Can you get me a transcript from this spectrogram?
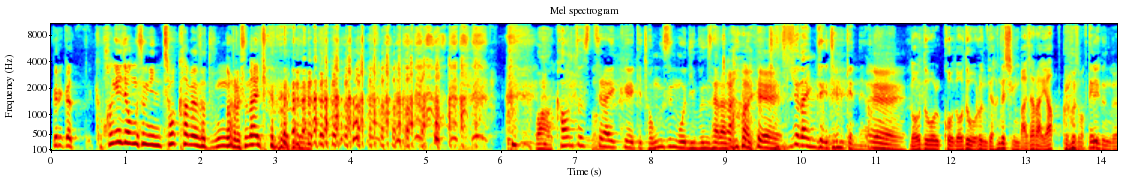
그러니까 그 황희 정승인 척하면서 누군가를 sniping으로 있는 와 Counter Strike에 이렇게 정승 옷 입은 사람이 예. 뛰어다니면 되게 재밌겠네요. 예. 너도 옳고 너도 옳은데 한 대씩 맞아라 얍 그러면서 막 때리는 거야.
